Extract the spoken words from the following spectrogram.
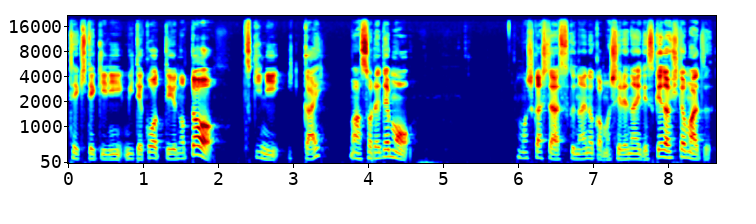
定期的に見てこうっていうのと、月に1回、まあそれでも、もしかしたら少ないのかもしれないですけど、ひとまず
